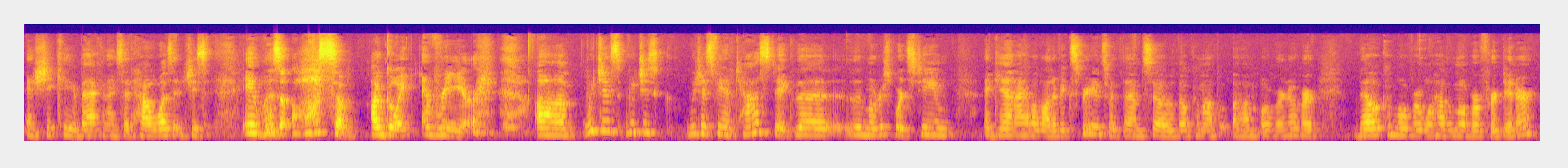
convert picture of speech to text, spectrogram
and she came back, and I said, "How was it?" And she said, "It was awesome. I'm going every year," um, which is which is which is fantastic. The the motorsports team, again, I have a lot of experience with them, so they'll come up um, over and over. They'll come over. We'll have them over for dinner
